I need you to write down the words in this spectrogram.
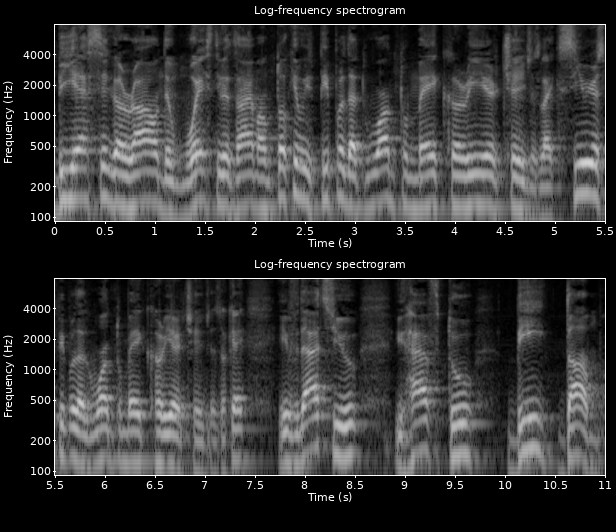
BSing around and wasting the time. I'm talking with people that want to make career changes, like serious people that want to make career changes. Okay, if that's you, you have to be dumb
